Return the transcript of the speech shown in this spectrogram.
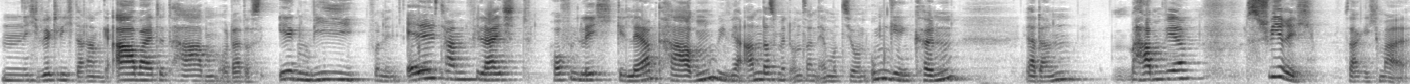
nicht wirklich daran gearbeitet haben oder das irgendwie von den Eltern vielleicht hoffentlich gelernt haben, wie wir anders mit unseren Emotionen umgehen können, ja, dann haben wir es schwierig, sage ich mal.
